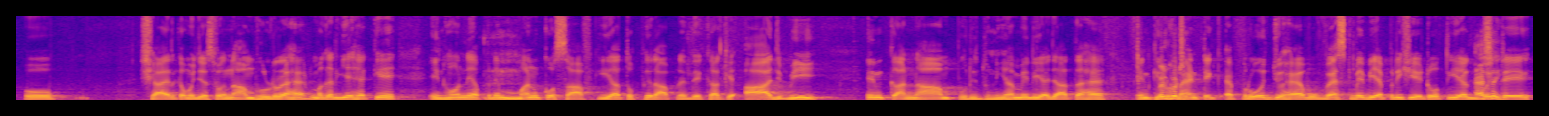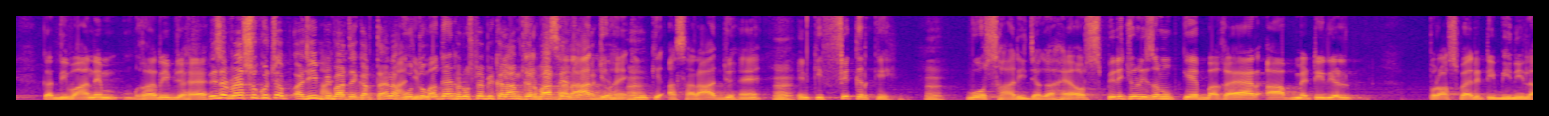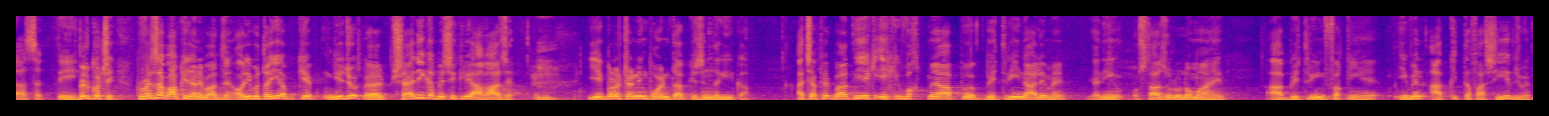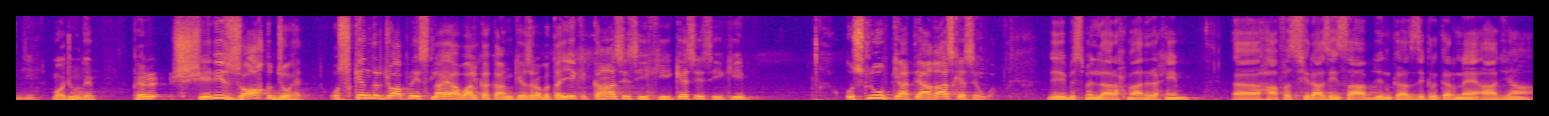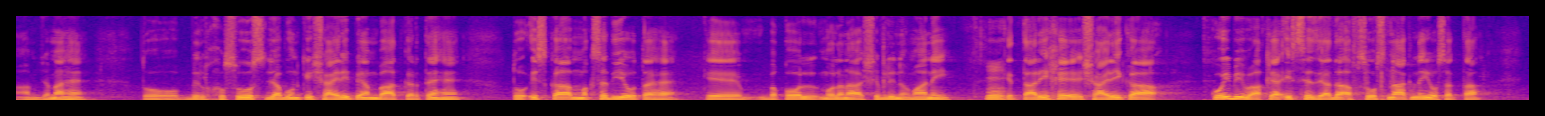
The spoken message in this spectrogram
वो शायर का मुझे इस वक्त नाम भूल रहा है मगर यह है कि इन्होंने अपने मन को साफ़ किया तो फिर आपने देखा कि आज भी इनका नाम पूरी दुनिया में लिया जाता है। इनकी रोमांटिक अप्रोच जो है वो वेस्ट में भी अप्रिशिएट होती है। ही। गोइटे का दीवाने गरीब जो है सर वैसे कुछ अब अजीब भी बातें करता है ना हाँ वो तो, तो मगर फिर उस पर भी कलाम करवाते हैं जो हैं हाँ। इनके असरात जो हैं इनकी फ़िक्र के वो सारी जगह है। और स्पिरिचुअलिज्म के बगैर आप मटेरियल प्रॉस्पेरिटी भी नहीं ला सकते। बिल्कुल ठीक। प्रोफेसर साहब आपकी जाने बात। है और ये बताइए अब कि ये जो शायरी का बेसिकली आगाज़ है ये एक बड़ा टर्निंग पॉइंट था आपकी ज़िंदगी का। अच्छा फिर बात ये है कि एक ही वक्त में आप बेहतरीन आलिम हैं यानी उस्ताजुलमा हैं आप बेहतरीन फ़की हैं इवन आपकी तफासिर जो है मौजूद हैं। फिर शेरी ज़ौक़ जो है उसके अंदर जो आपने इसलाह अवाल का काम किया ज़रा बताइए कि कहाँ से सीखी कैसे सीखी उसलूब क्या थे आगाज़ कैसे हुआ? जी बिसमीम हाफ़ शराजी साहब जिनका ज़िक्र करने आज यहाँ हम जमा हैं तो बिलखसूस जब उनकी शायरी पे हम बात करते हैं तो इसका मकसद ये होता है कि बकौल मौलाना शिबली नुमानी कि तारीख़ शायरी का कोई भी वाक़ इससे ज़्यादा अफसोसनाक नहीं हो सकता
